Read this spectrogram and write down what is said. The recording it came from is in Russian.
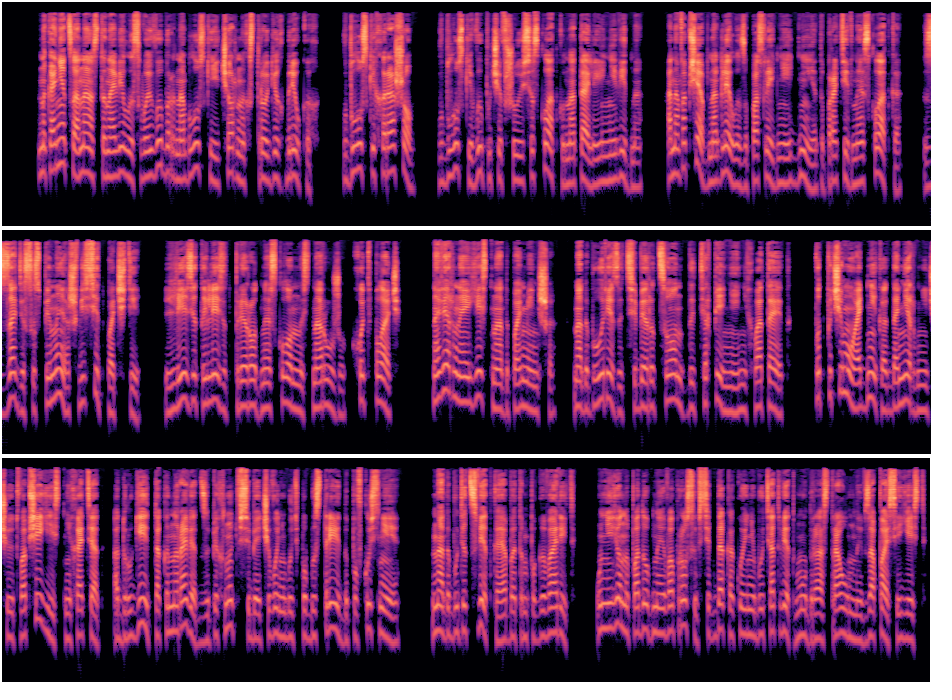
Наконец она остановила свой выбор на блузке и черных строгих брюках. В блузке хорошо, в блузке выпучившуюся складку на талии не видно. Она вообще обнаглела за последние дни, эта противная складка. Сзади со спины аж висит почти. Лезет и лезет природная склонность наружу, хоть плачь. Наверное, есть надо поменьше. Надо бы урезать себе рацион, да терпения не хватает. Вот почему одни, когда нервничают, вообще есть не хотят, а другие так и норовят запихнуть в себя чего-нибудь побыстрее да повкуснее. Надо будет Светкой об этом поговорить. У нее на подобные вопросы всегда какой-нибудь ответ мудро-остроумный в запасе есть.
